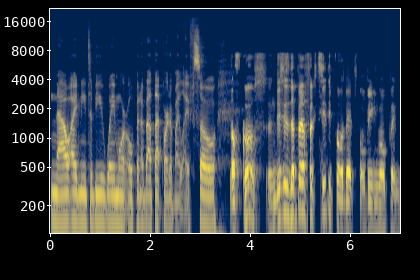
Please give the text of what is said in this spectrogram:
now I need to be way more open about that part of my life. So Of course, and this is the perfect city for that, for being open.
